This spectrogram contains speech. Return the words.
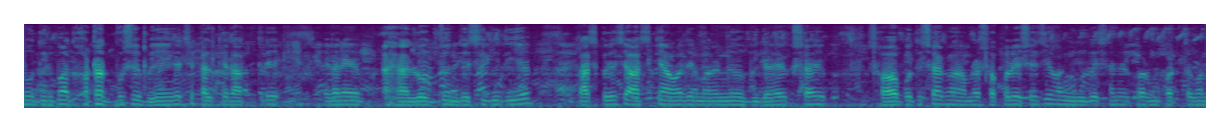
নদীর বাঁধ হঠাৎ বসে ভেঙে গেছে। কালকে রাত্রে এখানে হ্যাঁ, লোকজন জেসিবি দিয়ে কাজ করেছে। আজকে আমাদের মাননীয় বিধায়ক সাহেব সভাপতি সাহেব আমরা সকলে এসেছি এবং ইরিগেশনের কর্মকর্তাগণ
